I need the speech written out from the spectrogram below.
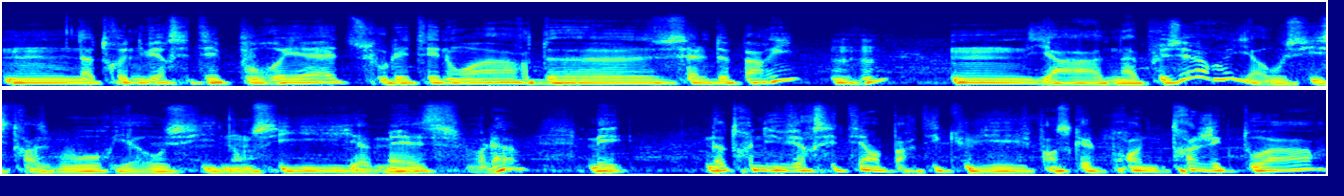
Hum, Notre université pourrait être sous l'été noir de celle de Paris. Mhm. Hum, Il y en a plusieurs. hein. Il y a aussi Strasbourg, il y a aussi Nancy, il y a Metz, voilà. Mais notre université en particulier, je pense qu'elle prend une trajectoire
